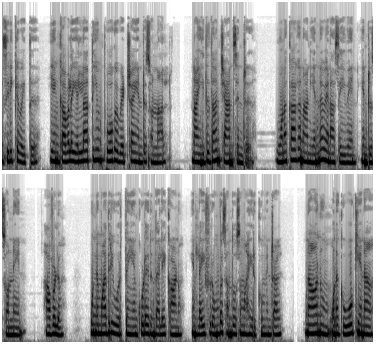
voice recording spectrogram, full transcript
சிரிக்க வைத்து என் கவலை எல்லாத்தையும் போக வெற்றா என்று சொன்னாள். நான் இதுதான் சான்ஸ் என்று உனக்காக நான் என்ன வேணா செய்வேன் என்று சொன்னேன். அவளும் உன்ன மாதிரி ஒருத்தன் என் கூட இருந்தாலே காணும். என் லைஃப் ரொம்ப சந்தோஷமாக இருக்கும் என்றாள். நானும் உனக்கு ஓகேனா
